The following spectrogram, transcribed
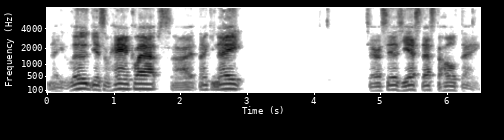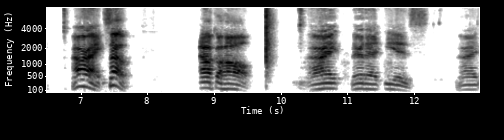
Nate Luke, get some hand claps. All right. Thank you, Nate. Tara says, yes, that's the whole thing. All right. So, alcohol. All right. There that is. All right.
